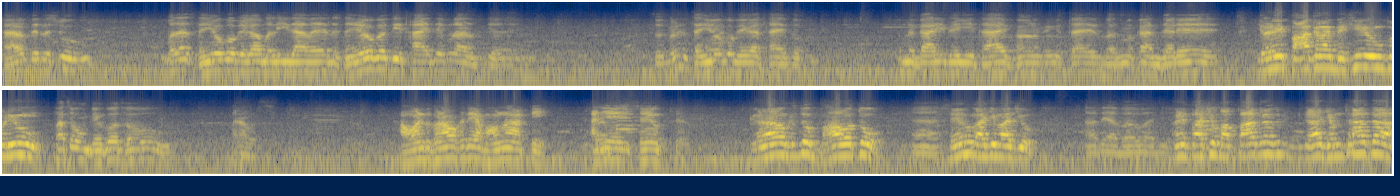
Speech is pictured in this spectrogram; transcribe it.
પ્રારબ્ધ એટલે શું? બધા સંયોગો ભેગા મળી આવે અને સંયોગોથી થાય તે પ્રારબ્ધ કહેવાય. તો સંયોગો ભેગા થાય તો. તમને ગાડી ભેગી થાય ફળ ભેગું થાય બસ મકાન જડે. જડે પાંચ કલાક બેસી રહેવું પડ્યું. પાછો હું ભેગો થવું બરાબર આવવાનું તો ઘણા વખતે આ ભાવના હતી. આજે સંયોગ છે ઘણા વખત તો ભાવ હતો. સંયોગ આજે વાંચ્યો હા તે આ ભાવબાજી. અને પાછો પાંચ જમતા હતા.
